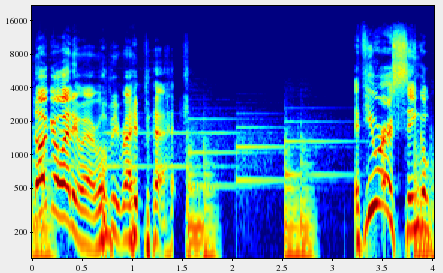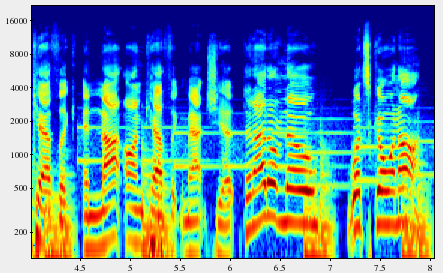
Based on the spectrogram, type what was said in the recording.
don't go anywhere. We'll be right back. If you are a single Catholic and not on Catholic Match yet, then I don't know what's going on.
